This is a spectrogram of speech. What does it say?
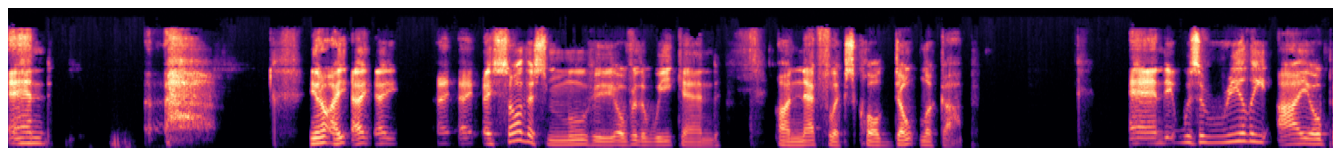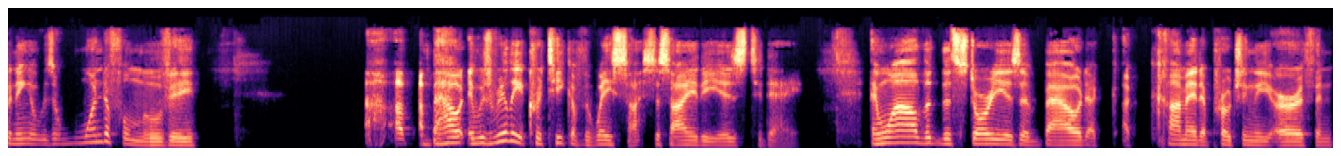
and you know, I, I I I I saw this movie over the weekend on Netflix called Don't Look Up. And it was a really eye opening, it was a wonderful movie uh, about, it was really a critique of the way society is today. And while the, the story is about a, a comet approaching the Earth and,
